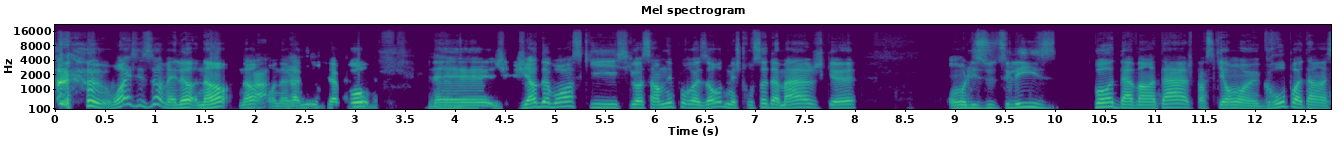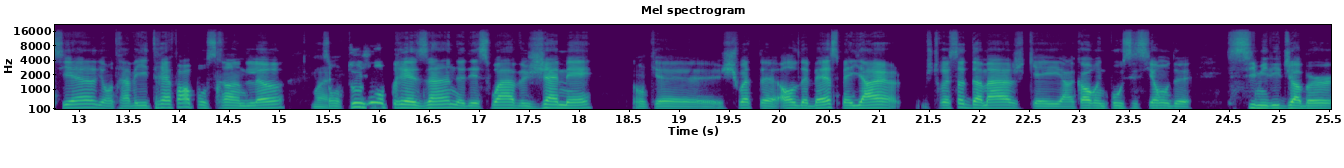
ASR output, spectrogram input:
ouais, c'est ça. Mais là, non, non, ah, on a ramené le chapeau. Euh, j'ai hâte de voir ce qui, ce qui va s'emmener pour eux autres, mais je trouve ça dommage qu'on les utilise pas davantage parce qu'ils ont un gros potentiel. Ils ont travaillé très fort pour se rendre là. Ils sont toujours présents, ne déçoivent jamais. Donc, euh, je souhaite euh, all the best. Mais hier, je trouvais ça dommage qu'il y ait encore une position de simili jobber.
